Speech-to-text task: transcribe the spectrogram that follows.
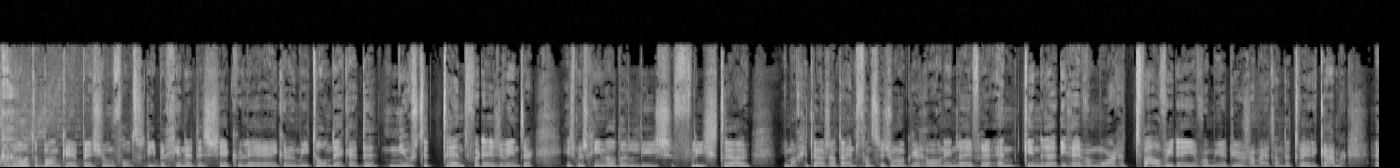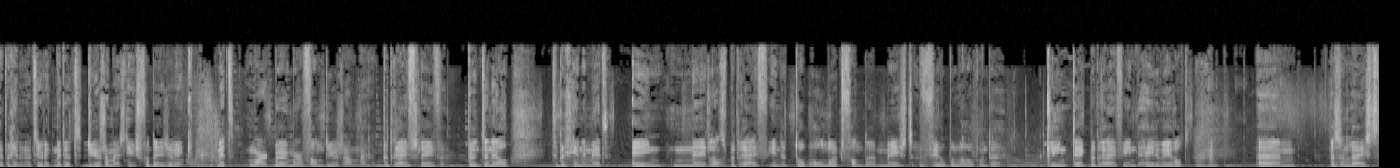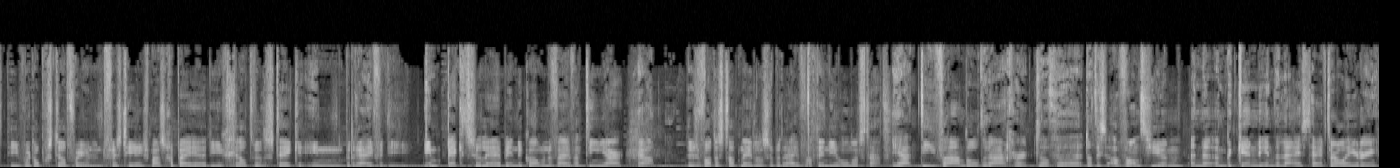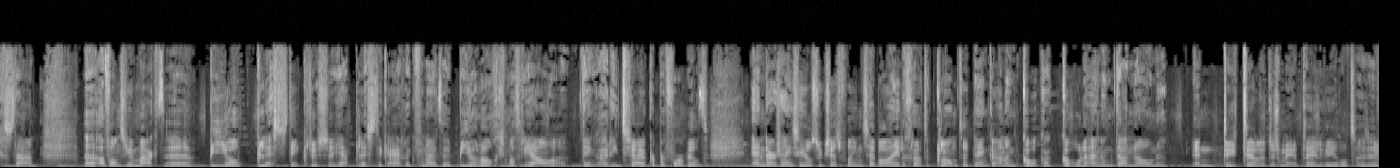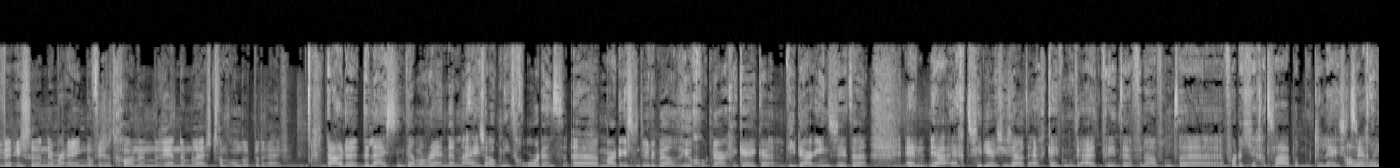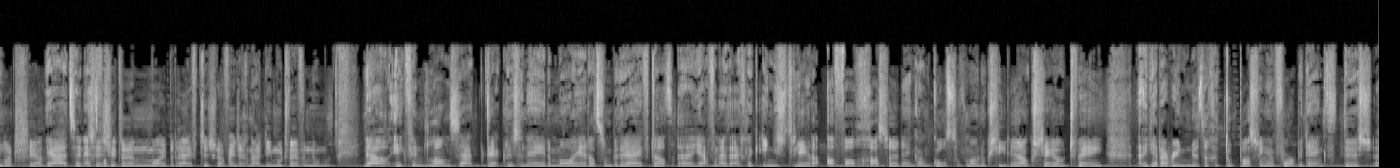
Grote banken en pensioenfondsen die beginnen de circulaire economie te ontdekken. De nieuwste trend voor deze winter is misschien wel de lease-vliestrui. Die mag je trouwens aan het eind van het seizoen ook weer gewoon inleveren. En kinderen die geven morgen 12 ideeën voor meer duurzaamheid aan de Tweede Kamer. We beginnen natuurlijk met het duurzaamheidsnieuws van deze week. Met Mark Beumer van duurzaambedrijfsleven.nl. Te beginnen met één Nederlands bedrijf in de top 100 van de meest veelbelovende cleantech bedrijven in de hele wereld. Mm dat is een lijst die wordt opgesteld voor investeringsmaatschappijen... die geld willen steken in bedrijven die impact zullen hebben... in de komende vijf à tien jaar. Ja. Dus wat is dat Nederlandse bedrijf wat in die 100 staat? Ja, die vaandeldrager, dat, uh, dat is Avantium. Een, eh, een, bekende in de lijst. Hij heeft er al eerder in gestaan. Uh, Avantium maakt uh, bioplastic. Dus ja, plastic eigenlijk vanuit biologisch materiaal. denk aan rietsuiker bijvoorbeeld. En daar zijn ze heel succesvol in. Ze hebben al hele grote klanten. Denk aan een Coca-Cola en een Danone. En die tellen dus mee op de hele wereld. Is er een nummer 1 of is het gewoon een random lijst van 100 bedrijven? Nou, de, de lijst is niet helemaal random. Hij is ook niet geordend. maar er is natuurlijk wel heel goed naar gekeken wie daarin zitten. En ja, echt serieus, je zou het eigenlijk even moeten uitprinten vanavond uh, voordat je gaat slapen moeten lezen. Alle honderd, ja. ja het zijn echt Zit er een mooi bedrijf tussen waarvan je zegt, nou die moeten we even noemen? Nou, ik vind Lanza Tech dus een hele mooie. Dat is een bedrijf dat uh, ja, vanuit eigenlijk industriële afvalgassen, denk aan koolstofmonoxide en ook CO2, uh, eh, ja, daar weer nuttige toepassingen voor bedenkt. Dus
